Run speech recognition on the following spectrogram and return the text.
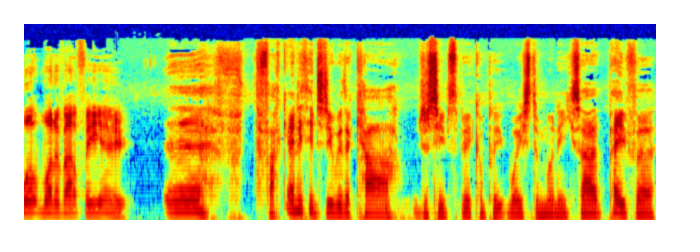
What What about for you? Uh, fuck anything to do with a car just seems to be a complete waste of money. So I pay for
